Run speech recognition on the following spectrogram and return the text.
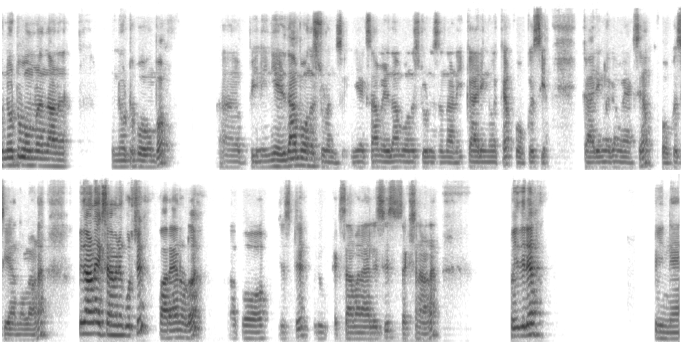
മുന്നോട്ട് പോകുമ്പോൾ എന്താണ്? മുന്നോട്ട് പോകുമ്പോൾ പിന്നെ ഇനി എഴുതാൻ പോകുന്ന സ്റ്റുഡൻസ് ഇനി എക്സാം എഴുതാൻ പോകുന്ന സ്റ്റുഡൻസ് എന്താണ് ഈ കാര്യങ്ങളൊക്കെ ഫോക്കസ് ചെയ്യുക കാര്യങ്ങളൊക്കെ മാക്സിമം ഫോക്കസ് ചെയ്യുക എന്നുള്ളതാണ്. ഇതാണ് എക്സാമിനെ കുറിച്ച് പറയാനുള്ളത്. അപ്പോ ജസ്റ്റ് ഒരു എക്സാം അനാലിസിസ് സെക്ഷൻ ആണ്. അപ്പൊ ഇതിൽ പിന്നെ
